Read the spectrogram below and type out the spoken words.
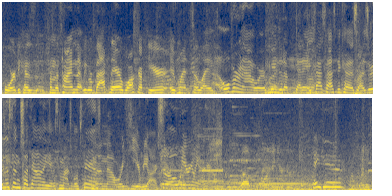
made before because from the time that we were back there, walked up here, it went to like over an hour. We ended up getting a fast pass because Rise the Resistance shut down and they gave us a magical experience. And now we're here we are. So we are going on now. Well, good working your good. Thank you. Enjoy this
